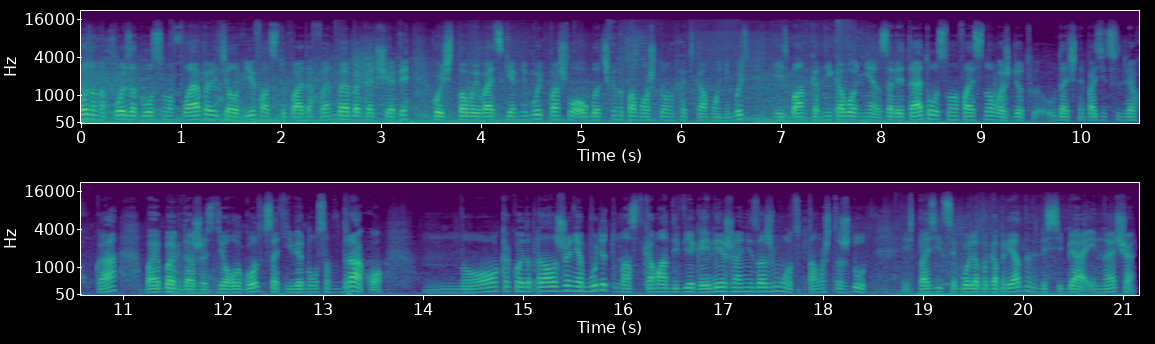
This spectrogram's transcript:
Вот она, польза от Волсона Флая полетел, Вив отступает, ФН, байбек от Чепи, хочет повоевать с кем-нибудь, пошло облачко, но поможет он хоть кому-нибудь. Есть банкер, никого не залетает, Волсона Флай снова ждет удачной позиции для хука. Байбек даже сделал год, кстати, и вернулся в драку. Но какое-то продолжение будет у нас от команды Вега, или же они зажмутся, потому что ждут. Здесь позиции более благоприятные для себя, иначе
